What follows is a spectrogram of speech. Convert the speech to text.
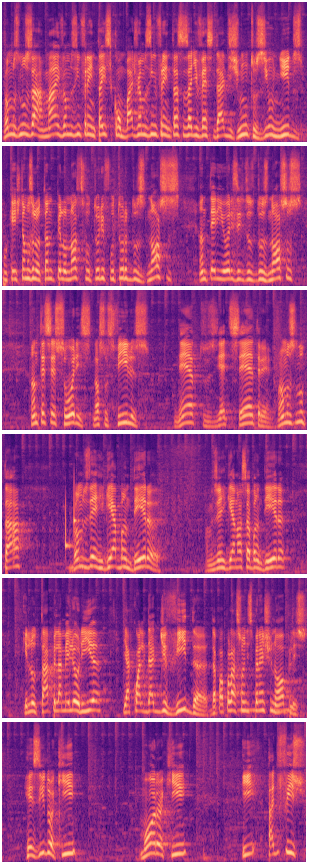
Vamos nos armar e vamos enfrentar esse combate, vamos enfrentar essas adversidades juntos e unidos, porque estamos lutando pelo nosso futuro e futuro dos nossos anteriores e dos, dos nossos antecessores, nossos filhos, netos e etc. Vamos lutar, vamos erguer a bandeira, vamos erguer a nossa bandeira e lutar pela melhoria e a qualidade de vida da população de Esperantinópolis. Resido aqui, moro aqui e tá difícil.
